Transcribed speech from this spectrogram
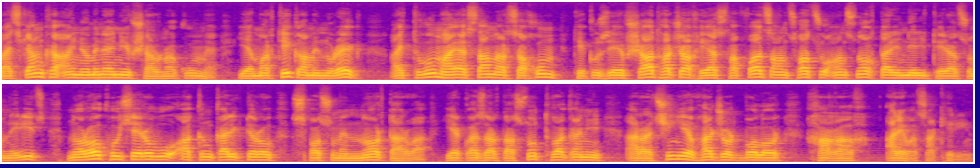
Բայց կյանքը այնուամենայնիվ շարունակվում է և մարդիկ ամենուրեք, այդ թվում Հայաստան, Արցախում, թեկուզև շատ հաճախ հիասթափված անցած ու անցնող տարիների թերացումներից, նորոգ հույսերով ու ակնկալիքներով սպասում են նոր տարվա՝ 2018 թվականի առաջին և հաջորդ բոլոր խաղաղ արևածագերին:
